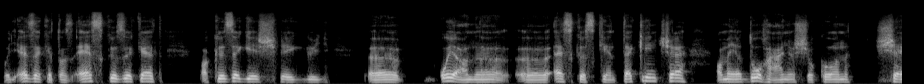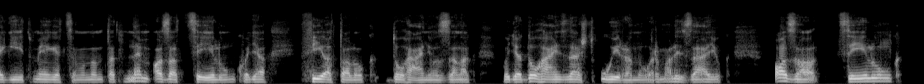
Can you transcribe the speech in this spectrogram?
hogy ezeket az eszközöket a közegészségügy olyan ö, eszközként tekintse, amely a dohányosokon segít, még egyszer mondom, tehát nem az a célunk, hogy a fiatalok dohányozzanak, hogy a dohányzást újra normalizáljuk. Az a célunk,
